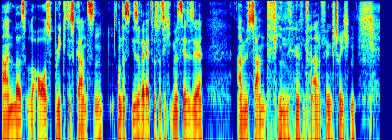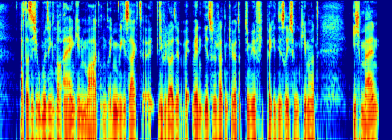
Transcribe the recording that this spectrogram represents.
Anlass oder Ausblick des Ganzen. Und das ist aber etwas, was ich immer sehr, sehr, sehr amüsant finde, unter Anführungsstrichen auf das ich unbedingt noch eingehen mag. Und eben, wie gesagt, äh, liebe Leute, wenn ihr zu den Leuten gehört habt, die mir Feedback in diese Richtung gegeben hat, ich meine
